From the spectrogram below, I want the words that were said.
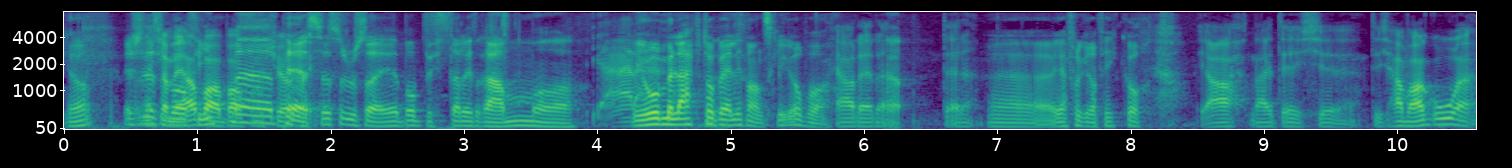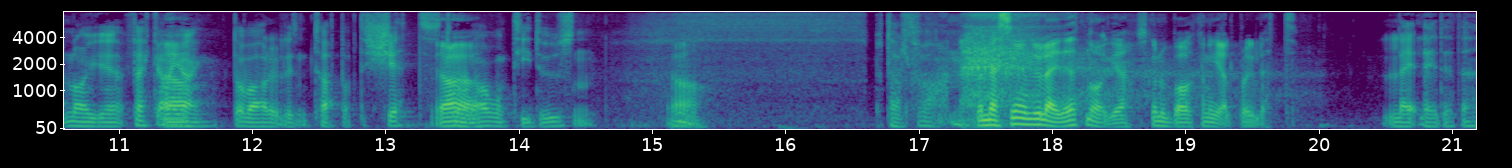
Ja. Er ikke det som er fint med PC, som du sier? Bare bytte litt ram og Jo, med laptop er litt vanskeligere på. Ja, det er det. Ja. Det, er det. Uh, Iallfall grafikkort. Ja, nei, det er, ikke, det er ikke Han var god når jeg fikk han en Ja. gang. Da var det jo liksom top of the shit. Ja, ja. Det var rundt 10 000. Ja. Betalt for han. Men neste gang du leter etter noe, så kan, du bare, kan jeg hjelpe deg litt. Le- Leide etter.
